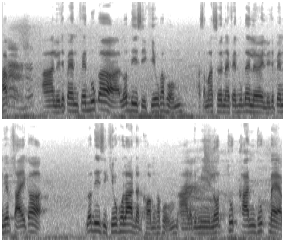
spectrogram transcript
ครับอ่าฮะอ่าหรือจะเป็น Facebook ก็รถดีสีคิ้วครับผมอ่าสามารถเซิร์ชใน Facebook ได้เลย หรือจะเป็นเว็บไซต์ก็รถดีสีคิ้วโคราช .com ครับผมอ่าเราจะมีรถทุกคันทุกแบบ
